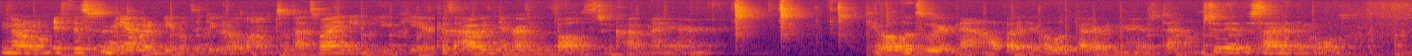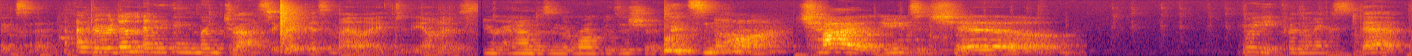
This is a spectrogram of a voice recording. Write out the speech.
No. If this was me, I wouldn't be able to do it alone. So that's why I need you here. Because I would never have the balls to cut my hair. Okay, well it looks weird now, but it'll look better when your hair's down. Let's do the other side and then we'll fix it. I've never done anything like drastic like this in my life, to be honest. Your hand is in the wrong position. It's not. Child, you need to chill. Wait for the next step.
